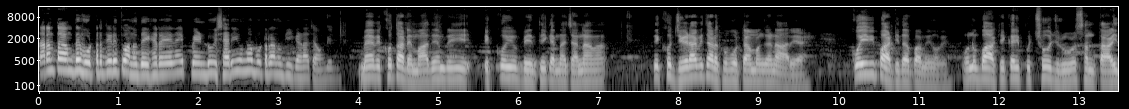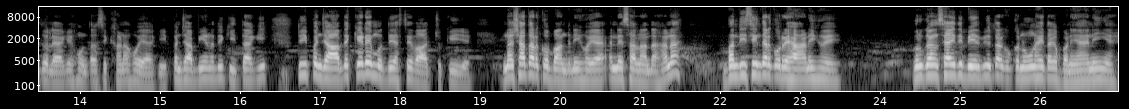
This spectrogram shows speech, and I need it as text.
ਤਰਨਤਾਰਨ ਦੇ ਵੋਟਰ ਜਿਹੜੇ ਤੁਹਾਨੂੰ ਦੇਖ ਰਹੇ ਨੇ ਪਿੰਡੂ ਸ਼ਹਿਰੀ ਉਹਨਾਂ ਵੋਟਰਾਂ ਨੂੰ ਕੀ ਕਹਿਣਾ ਚਾਹੋਗੇ ਜੀ? ਮੈਂ ਵੇਖੋ ਤੁਹਾਡੇ ਮਾਧਿਅਮ ਵੀ ਇੱਕੋ ਹੀ ਬੇਨਤੀ ਕਰਨਾ ਚਾਹਨਾ ਵਾਂ ਦੇਖੋ ਜਿਹੜਾ ਵੀ ਤੁਹਾਡੇ ਕੋਲ ਵੋਟਾਂ ਮੰਗਣ ਆ ਰਿਹਾ ਹੈ, ਕੋਈ ਵੀ ਪਾਰਟੀ ਦਾ ਭਾਵੇਂ ਹੋਵੇ ਉਹਨੂੰ ਬਾ ਕੇ ਕਰੀ ਪੁੱਛੋ ਜ਼ਰੂਰ 47 ਤੋਂ ਲੈ ਕੇ ਹੁਣ ਤੱਕ ਸਿੱਖਣਾ ਹੋਇਆ ਕੀ ਪੰਜਾਬੀਆਂ ਨੇ ਵੀ ਕੀਤਾ ਕਿ ਤੁਸੀਂ ਪੰਜਾਬ ਦੇ ਕਿਹੜੇ ਮੁੱਦੇ ਵਾਸਤੇ ਆਵਾਜ਼ ਚੁੱਕੀ ਜੇ? ਨਸ਼ਾ ਤੁਹਾਡੇ ਕੋਲ ਬੰਦ ਨਹੀਂ ਹੋਇਆ ਇੰਨੇ ਸਾਲਾਂ ਦਾ ਹਨਾ? ਬੰਦੀ ਸਿੰਘ ਤੁਹਾਡੇ ਕੋਲ ਰਿਹਾ ਨਹੀਂ ਹੋਏ। ਗੁਰੂ ਗ੍ਰੰਥ ਸਾਹਿਬ ਦੀ ਬੇਦਬੀ ਤੁਹਾਡੇ ਕੋਲ ਕਾਨੂੰਨ ਹਜੇ ਤੱਕ ਬਣਿਆ ਨਹੀਂ ਹੈ।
